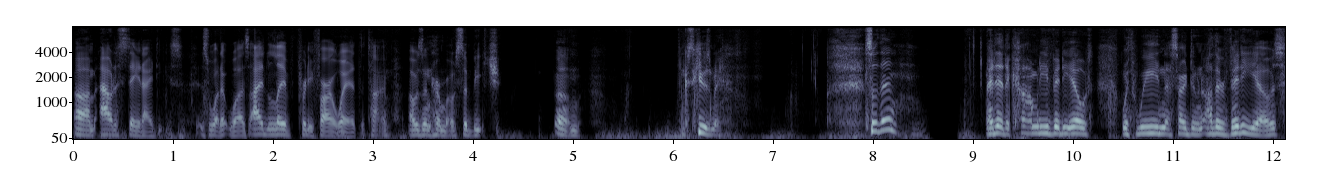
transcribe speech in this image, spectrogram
um, out of state IDs, is what it was. I'd lived pretty far away at the time. I was in Hermosa Beach. Um, excuse me. So then I did a comedy video with weed and I started doing other videos.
